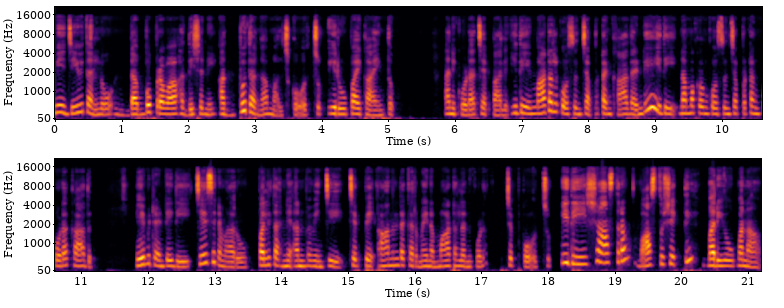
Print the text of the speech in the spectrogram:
మీ జీవితంలో డబ్బు ప్రవాహ దిశని అద్భుతంగా మలుచుకోవచ్చు ఈ రూపాయి కాయంతో అని కూడా చెప్పాలి. ఇది మాటల కోసం చెప్పటం కాదండి ఇది నమ్మకం కోసం చెప్పటం కూడా కాదు. ఏమిటంటే ఇది చేసిన వారు ఫలితాన్ని అనుభవించి చెప్పే ఆనందకరమైన మాటలను కూడా చెప్పుకోవచ్చు. ఇది శాస్త్రం వాస్తుశక్తి మరియు మన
